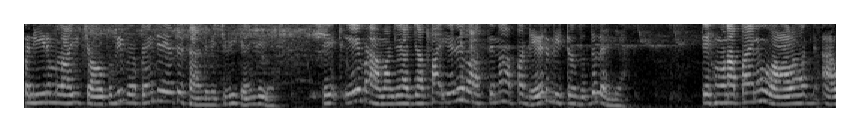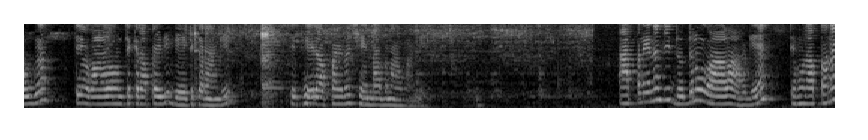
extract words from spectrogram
ਪਨੀਰ ਮਲਾਈ ਚੌਪ ਵੀ ਕਹਿੰਦੇ ਆ ਤੇ ਸੈਂਡਵਿਚ ਵੀ ਕਹਿੰਦੇ ਆ। ਤੇ ਇਹ ਬਣਾਵਾਂਗੇ। ਅੱਜ ਆਪਾਂ ਇਹਦੇ ਵਾਸਤੇ ਨਾ ਆਪਾਂ 1.5 ਲੀਟਰ ਦੁੱਧ ਲੈ ਲਿਆ। ਤੇ ਹੁਣ ਆਪਾਂ ਇਹਨੂੰ ਉਬਾਲ ਆਊਗਾ ਤੇ ਉਬਾਲ ਆਉਣ ਤੱਕ ਆਪਾਂ ਇਹਦੀ ਵੇਟ ਕਰਾਂਗੇ। ਤੇ ਫਿਰ ਆਪਾਂ ਇਹਦਾ ਛੇਨਾ ਬਣਾਵਾਂਗੇ। ਆਪਣੇ ਨਾ ਜੀ ਦੁੱਧ ਨੂੰ ਉਬਾਲ ਆ ਗਿਆ ਤੇ ਹੁਣ ਆਪਾਂ ਨਾ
